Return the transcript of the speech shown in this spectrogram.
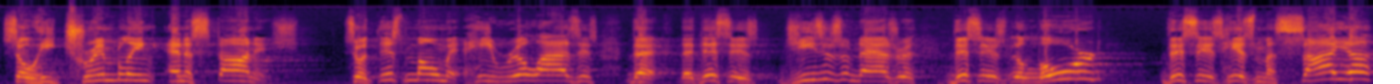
So he trembling and astonished. So at this moment, he realizes that, that this is Jesus of Nazareth, this is the Lord, this is his Messiah.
